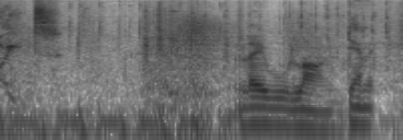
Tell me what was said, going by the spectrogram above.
Fight! Lei Wulong, damn it.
